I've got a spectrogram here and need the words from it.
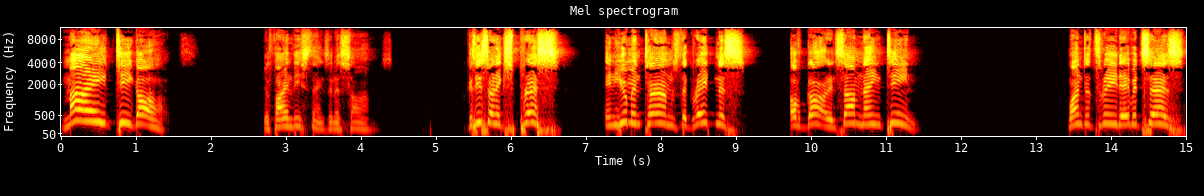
Mighty God. You'll find these things in his Psalms. Because he's trying to express in human terms the greatness of God. In Psalm 19, 1 to 3, David says,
